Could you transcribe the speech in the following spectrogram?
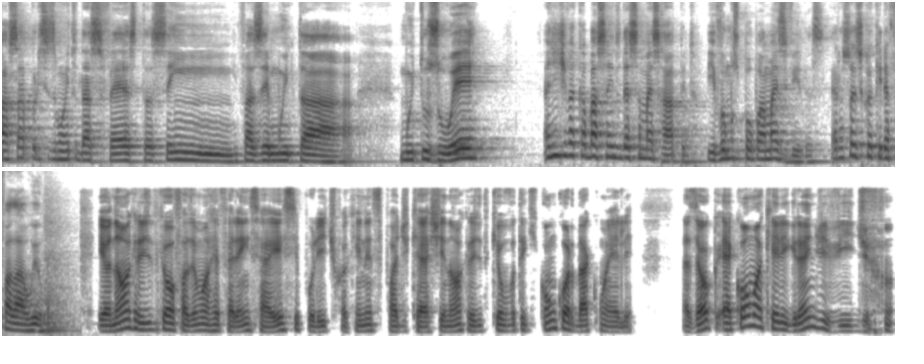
passar por esses momentos das festas sem fazer muita muito zoê, a gente vai acabar saindo dessa mais rápido e vamos poupar mais vidas. Era só isso que eu queria falar, Will. Eu não acredito que eu vou fazer uma referência a esse político aqui nesse podcast e não acredito que eu vou ter que concordar com ele. Mas é, é como aquele grande vídeo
